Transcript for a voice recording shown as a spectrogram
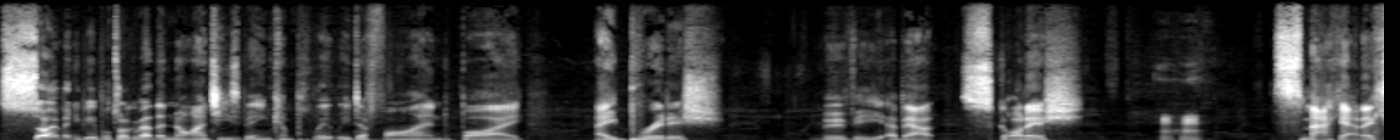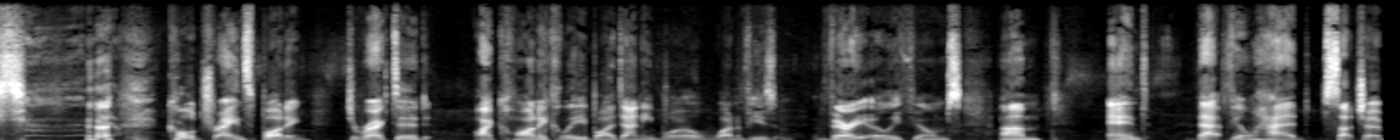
so many people talk about the 90s being completely defined by a British movie about Scottish smack addicts called Train Spotting, directed iconically by Danny Boyle, one of his very early films. Um, and that film had such a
